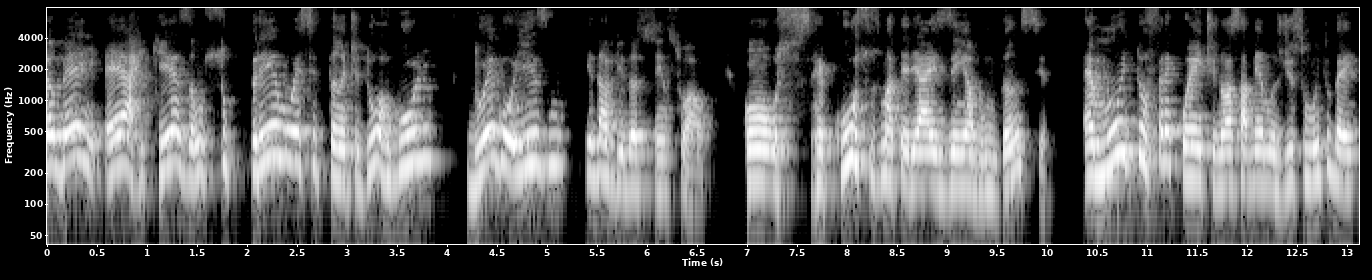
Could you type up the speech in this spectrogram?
Também é a riqueza um supremo excitante do orgulho, do egoísmo e da vida sensual. Com os recursos materiais em abundância, é muito frequente, nós sabemos disso muito bem,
